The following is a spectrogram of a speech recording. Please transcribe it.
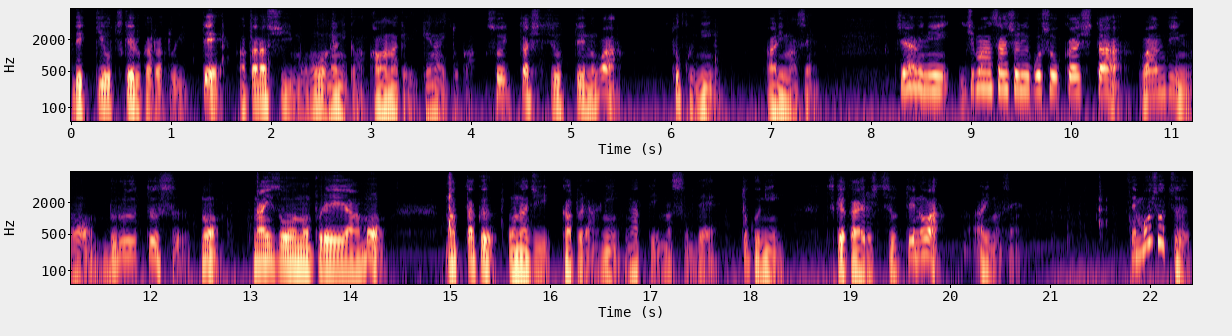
デッキをつけるからといって、新しいものを何か買わなきゃいけないとか、そういった必要っていうのは特にありません。ちなみに、一番最初にご紹介した 1D の Bluetooth の内蔵のプレイヤーも全く同じカプラーになっていますんで、特に付け替える必要っていうのはありません。で、もう一つ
